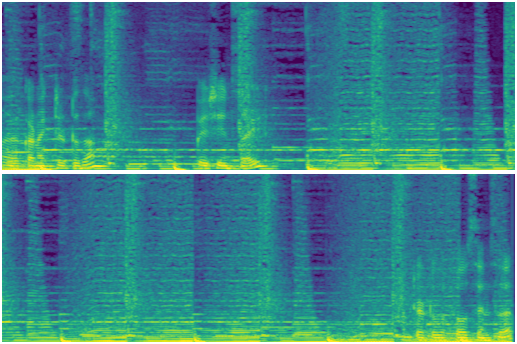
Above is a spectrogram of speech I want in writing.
uh, connected to the patient side. Connected to the flow sensor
